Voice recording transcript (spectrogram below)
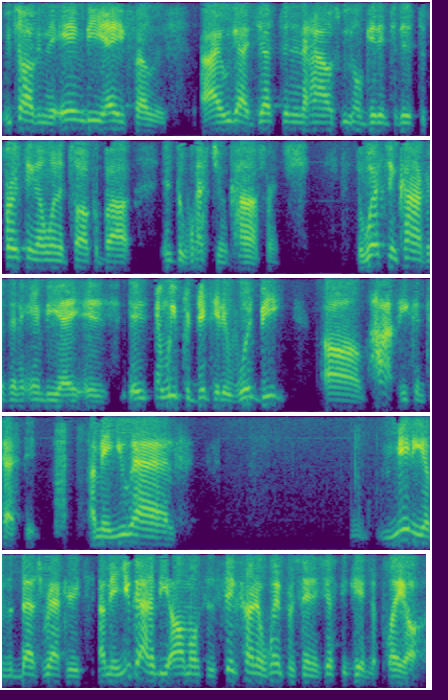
We're talking the NBA, fellas. All right, we got Justin in the house. We're going to get into this. The first thing I want to talk about is the Western Conference. The Western Conference in the NBA is, is and we predicted it would be, um, hotly contested. I mean, you have many of the best records. I mean, you got to be almost a 600 win percentage just to get in the playoffs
